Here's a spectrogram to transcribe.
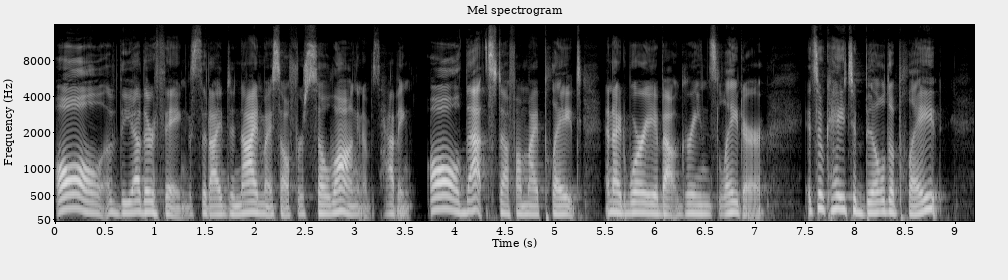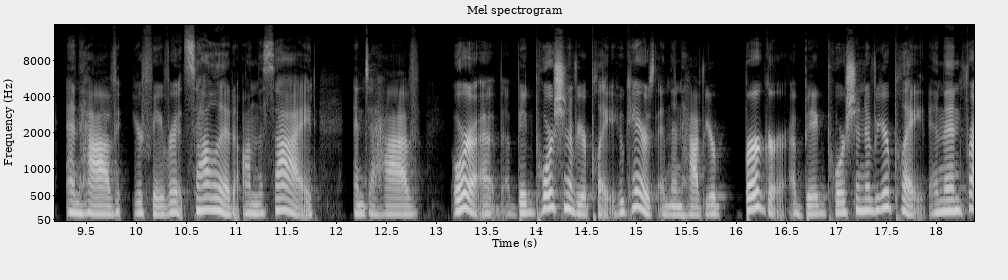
all of the other things that I denied myself for so long. And I was having all that stuff on my plate, and I'd worry about greens later. It's okay to build a plate and have your favorite salad on the side and to have, or a, a big portion of your plate, who cares? And then have your burger, a big portion of your plate. And then fr-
